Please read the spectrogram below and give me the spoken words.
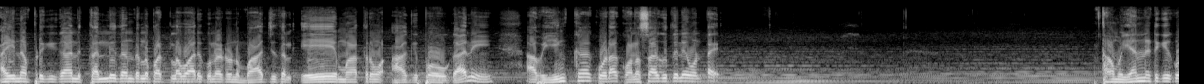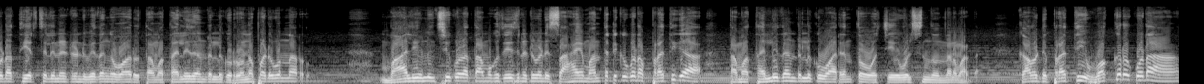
అయినప్పటికీ కానీ తల్లిదండ్రుల పట్ల వారికి ఉన్నటువంటి బాధ్యతలు ఏ మాత్రం ఆగిపోవు. కానీ అవి ఇంకా కూడా కొనసాగుతూనే ఉంటాయి. తాము ఎన్నటికీ కూడా తీర్చలేనటువంటి విధంగా వారు తమ తల్లిదండ్రులకు రుణపడి ఉన్నారు. బాల్యం నుంచి కూడా తమకు చేసినటువంటి సహాయం అంతటికి కూడా ప్రతిగా తమ తల్లిదండ్రులకు వారెంతో చేయవలసింది ఉందన్నమాట కాబట్టి ప్రతి ఒక్కరు కూడా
